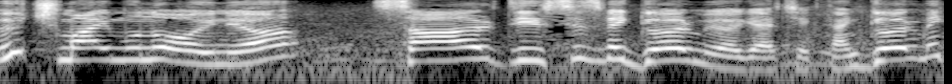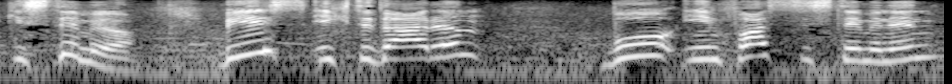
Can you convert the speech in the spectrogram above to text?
üç maymunu oynuyor. Sağır, dilsiz ve görmüyor gerçekten. Görmek istemiyor. Biz iktidarın bu infaz sisteminin,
